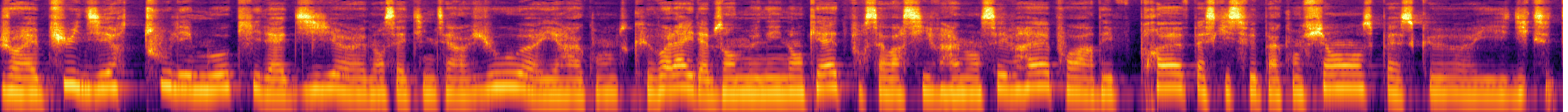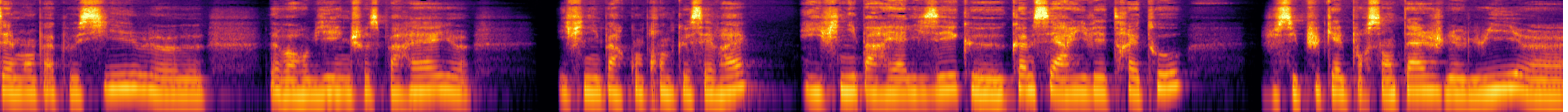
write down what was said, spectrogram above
j'aurais pu dire tous les mots qu'il a dit dans cette interview. Il raconte que voilà, il a besoin de mener une enquête pour savoir si vraiment c'est vrai, pour avoir des preuves, parce qu'il se fait pas confiance, parce que il dit que c'est tellement pas possible d'avoir oublié une chose pareille. Il finit par comprendre que c'est vrai. Et il finit par réaliser que comme c'est arrivé très tôt, je sais plus quel pourcentage de lui euh,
